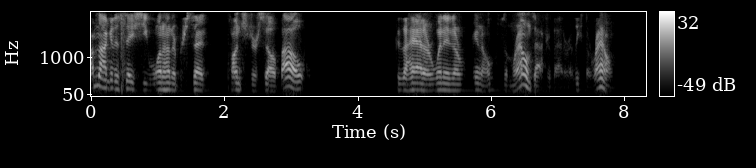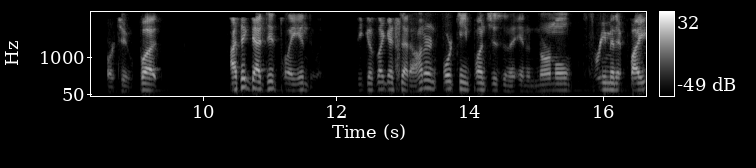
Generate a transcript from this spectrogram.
I'm not going to say she 100% punched herself out because I had her winning, a, you know, some rounds after that, or at least a round or two. But I think that did play into it because, like I said, 114 punches in a, in a normal three-minute fight,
